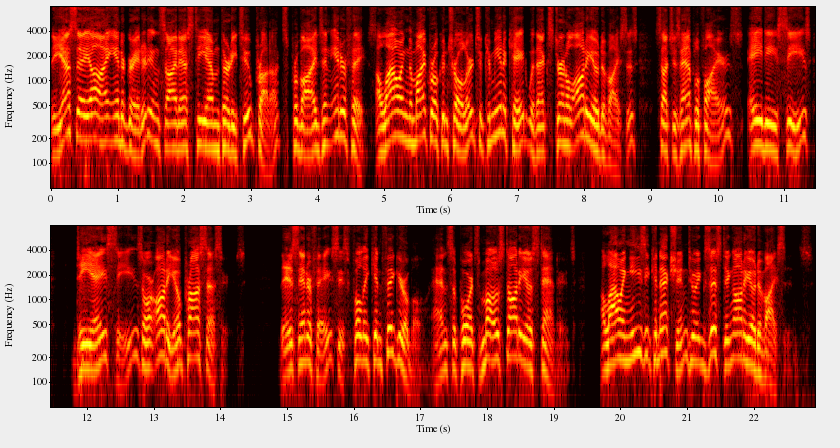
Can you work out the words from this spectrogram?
The SAI integrated inside STM32 products provides an interface, allowing the microcontroller to communicate with external audio devices such as amplifiers, ADCs, DACs, or audio processors. This interface is fully configurable and supports most audio standards, allowing easy connection to existing audio devices.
